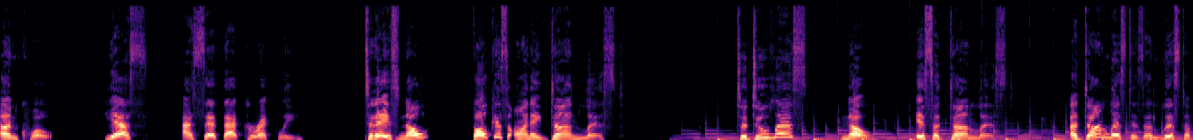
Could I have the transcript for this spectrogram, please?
unquote. Yes, I said that correctly. Today's note, focus on a done list. To-do list? No, it's a done list. A done list is a list of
